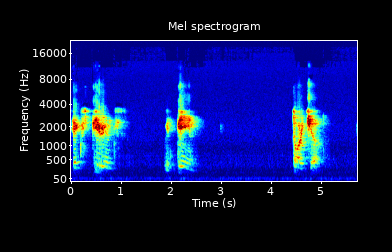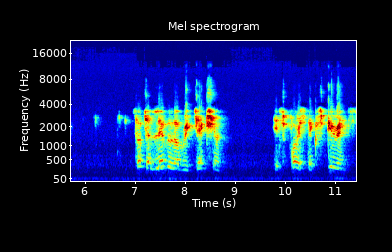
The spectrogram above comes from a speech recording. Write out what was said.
experience with pain, torture, such a level of rejection, his first experience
